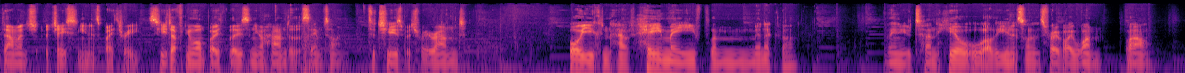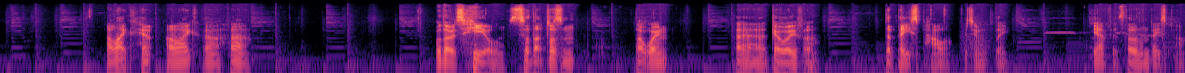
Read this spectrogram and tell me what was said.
damage adjacent units by 3. So you definitely want both of those in your hand at the same time to choose which way around. Or you can have Hey May Flaminica. Then you turn heal all other units on this row by one. Wow. I like him. I like uh, her. Although it's heal, so that doesn't, that won't uh, go over the base power, presumably. Yeah, if it's lower than base power.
